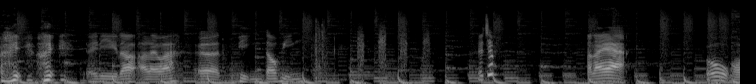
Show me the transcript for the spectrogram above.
เฮ้ยเฮ้ยไอ้นี่แล้วอะไรวะ เออผิงเตาผิงเฮ้ยจ๊บอะไรอะ โอ้ขอ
